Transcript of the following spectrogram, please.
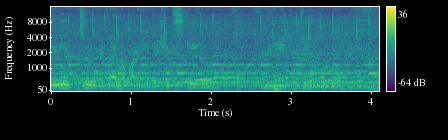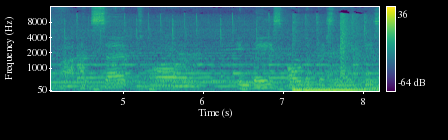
we need to develop our leadership skill. We need to uh, accept or embrace all the personalities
